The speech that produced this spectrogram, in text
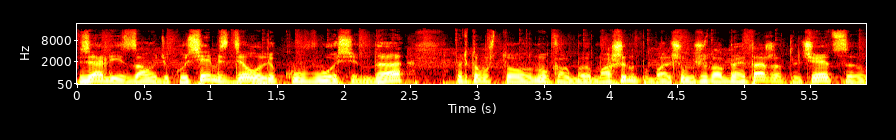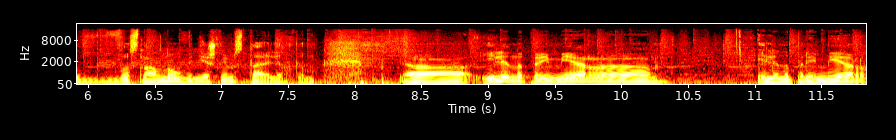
взяли из Audi Q7, сделали Q8, да, при том, что, ну, как бы машина по большому счету одна и та же, отличается в основном внешним стайлингом. Или, например, или, например,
